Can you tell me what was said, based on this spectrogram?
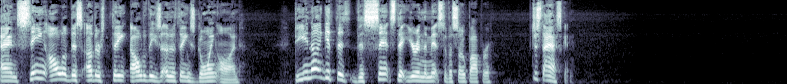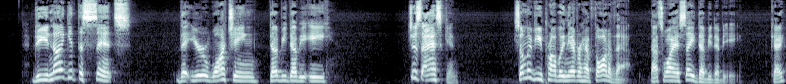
And seeing all of this other thing all of these other things going on, do you not get the the sense that you're in the midst of a soap opera? Just asking. Do you not get the sense that you're watching WWE? Just asking. Some of you probably never have thought of that. That's why I say WWE. Okay?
